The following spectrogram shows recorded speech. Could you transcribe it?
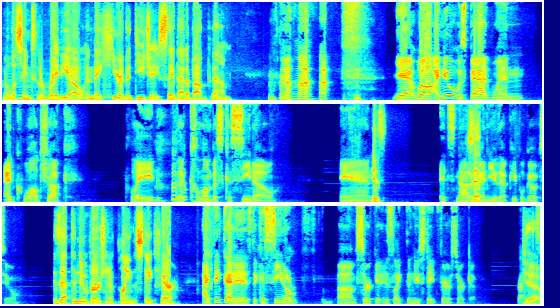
They're listening to the radio and they hear the DJ say that about them. Yeah, well, I knew it was bad when Ed Kowalczyk played the Columbus Casino, and Is it's not a that- venue that people go to. is that the new version of playing the state fair? I think that is the casino um, circuit is like the new state fair circuit. Right. Yeah.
